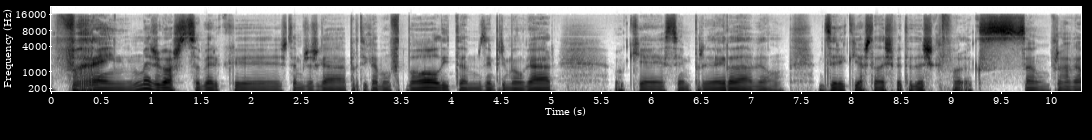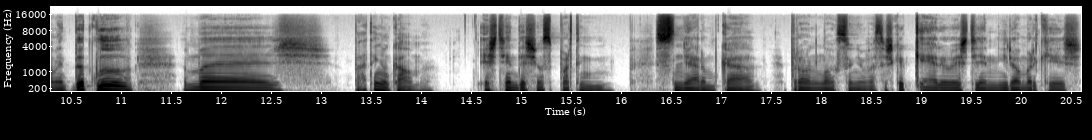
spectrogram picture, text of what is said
ferrenho, mas gosto de saber que estamos a jogar, a praticar bom futebol e estamos em primeiro lugar, o que é sempre agradável dizer aqui aos telespectadores que, for, que são provavelmente do clube, mas pá, tenham calma. Este ano deixem o Sporting sonhar um bocado para onde logo sonham vocês que eu quero este ano ir ao Marquês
